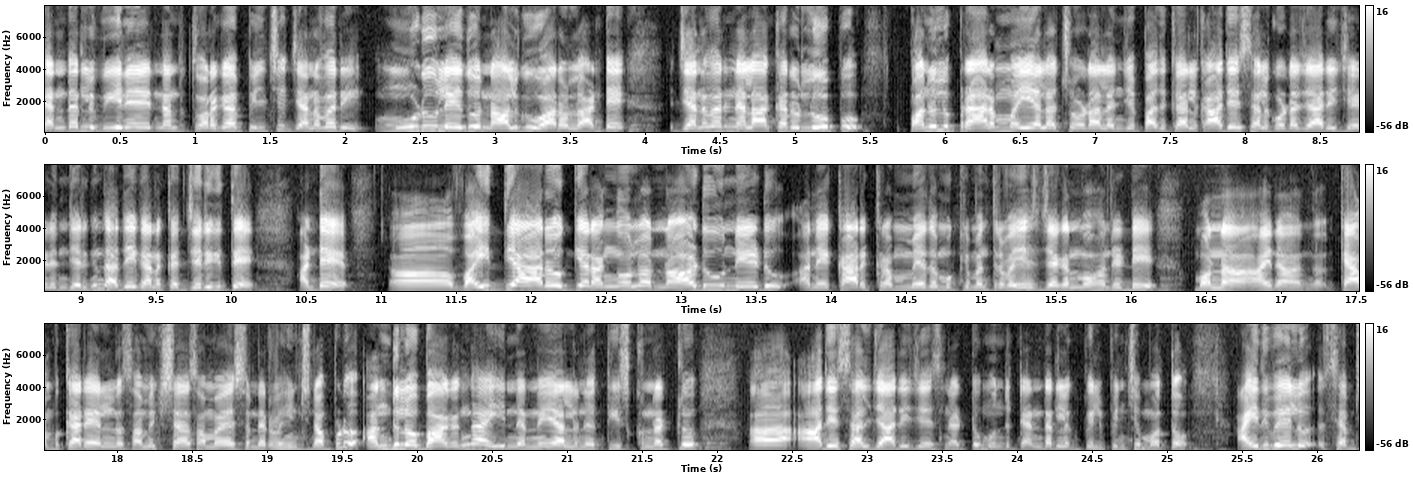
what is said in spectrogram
టెండర్లు వీలైనంత త్వరగా పిలిచి జనవరి మూడు లేదు నాలుగు వారంలో అంటే జనవరి నెలాఖరు లోపు పనులు ప్రారంభమయ్యేలా చూడాలని చెప్పి అధికారులకు ఆదేశాలు కూడా జారీ చేయడం జరిగింది. అదే కనుక జరిగితే అంటే వైద్య ఆరోగ్య రంగంలో నాడు నేడు అనే కార్యక్రమం మీద ముఖ్యమంత్రి వైఎస్ జగన్మోహన్ రెడ్డి మొన్న ఆయన క్యాంపు కార్యాలయంలో సమీక్షా సమావేశం నిర్వహించినప్పుడు అందులో భాగంగా ఈ నిర్ణయాలను తీసుకున్నట్లు ఆదేశాలు జారీ చేసినట్టు ముందు టెండర్లకు పిలిపించి మొత్తం ఐదు వేలు సబ్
